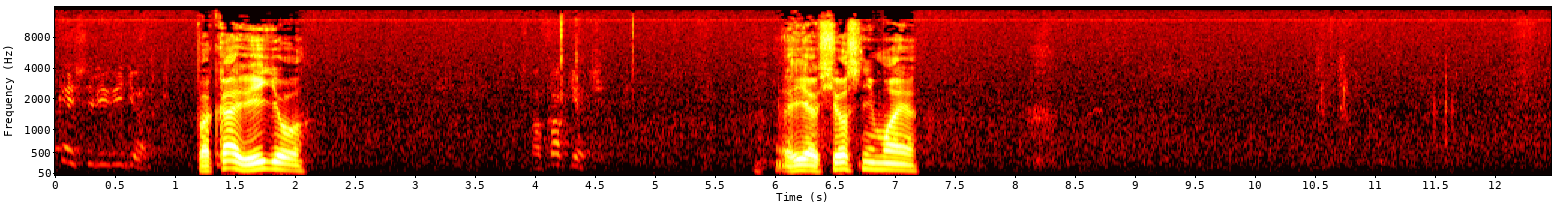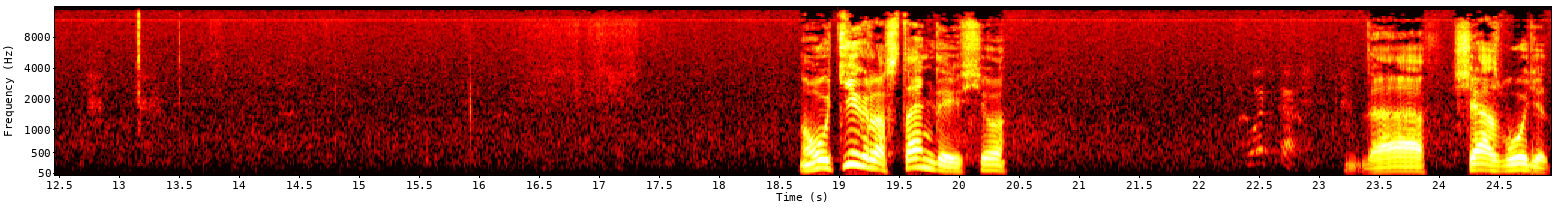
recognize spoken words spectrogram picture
Фоткаешь или видео? Пока видео. А как я? Я все снимаю. Ну, у тигра встань, да и все. Фотка? Да, сейчас будет.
